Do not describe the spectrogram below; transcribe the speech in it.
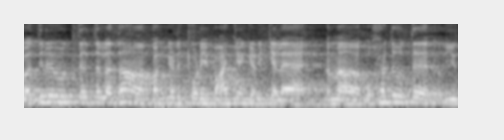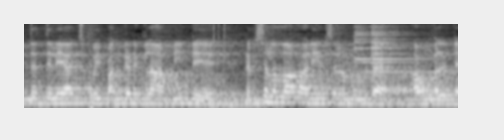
பத்ர யுத்தத்தில் தான் பங்கெடுக்கக்கூடிய பாக்கியம் கிடைக்கல. நம்ம உஹது யுத்த யுத்தத்திலேயாச்சும் போய் பங்கெடுக்கலாம் அப்படின்ட்டு நபி ஸல்லல்லாஹு அவங்கள்ட்ட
